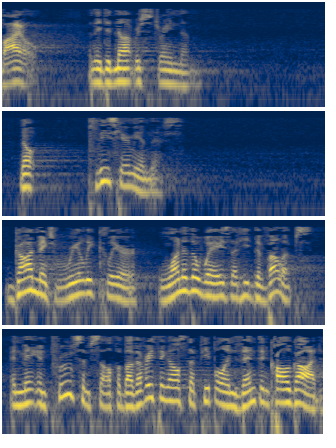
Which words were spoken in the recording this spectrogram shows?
vile, and they did not restrain them. Now, please hear me in this. God makes really clear one of the ways that he develops and may, improves himself above everything else that people invent and call God,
